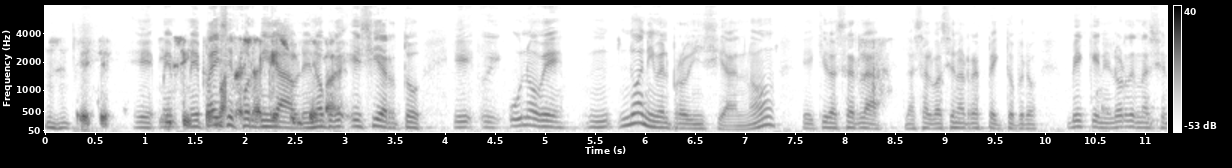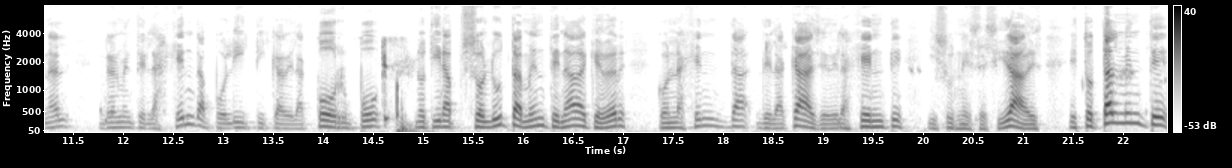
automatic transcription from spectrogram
Uh -huh. este, eh, me, parece formidable, ¿no? Porque es cierto, eh, uno ve, no a nivel provincial, ¿no? Eh, quiero hacer la, la salvación al respecto, pero ve que en el orden nacional realmente la agenda política de la Corpo no tiene absolutamente nada que ver con la agenda de la calle, de la gente y sus necesidades. Es totalmente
